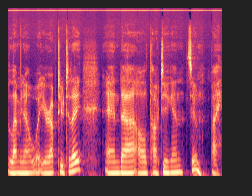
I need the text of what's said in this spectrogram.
let me know what you're up to today. And uh, I'll talk to you again soon. Bye.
